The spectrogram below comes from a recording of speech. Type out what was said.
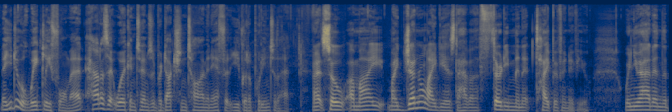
Now, you do a weekly format. How does it work in terms of production time and effort that you've got to put into that? All right. So uh, my my general idea is to have a 30 minute type of interview. When you add in the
